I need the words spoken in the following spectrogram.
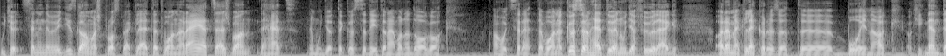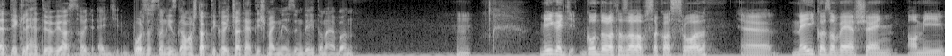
Úgyhogy szerintem ő egy izgalmas prospekt lehetett volna a rájátszásban, de hát nem úgy jöttek össze Daytonában a dolgok, ahogy szerette volna. Köszönhetően ugye főleg a remek lekörözött bolynak, akik nem tették lehetővé azt, hogy egy borzasztóan izgalmas taktikai csatát is megnézzünk Daytonában. Hm. Még egy gondolat az alapszakaszról. Melyik az a verseny, ami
